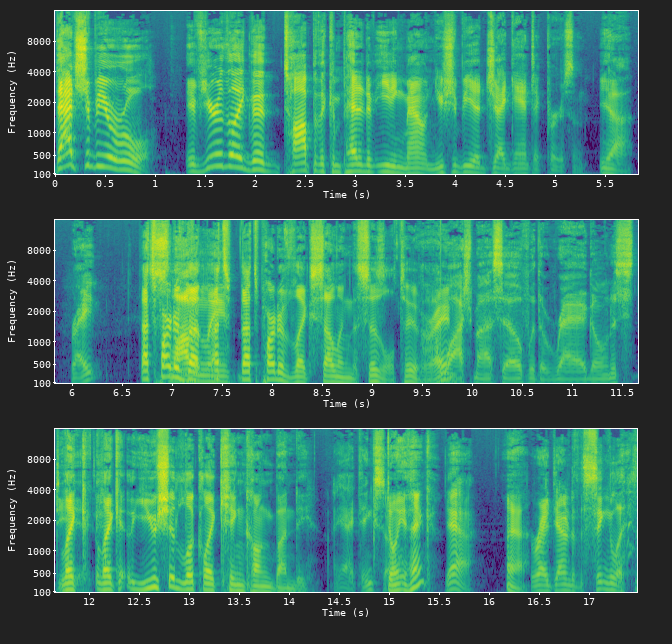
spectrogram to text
That should be a rule. If you're like the top of the competitive eating mountain, you should be a gigantic person, Yeah. right? That's part of the that's that's part of like selling the sizzle too, I right? wash myself with a rag on a stick. Like like you should look like King Kong Bundy. yeah, I think so. Don't you think? Yeah, Yeah. right down to the singlet.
